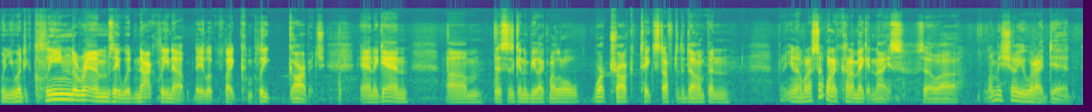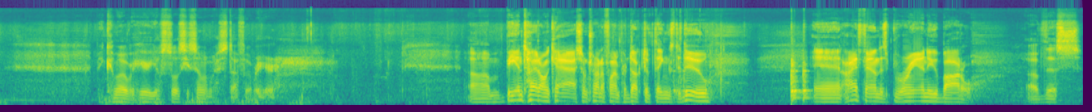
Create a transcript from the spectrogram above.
when you went to clean the rims, they would not clean up. They looked like complete garbage. And again, um, this is going to be like my little work truck, take stuff to the dump, and but you know, but I still want to kind of make it nice. So uh, let me show you what I did. Let me come over here. You'll still see some of my stuff over here. Um, being tight on cash, I'm trying to find productive things to do. And I had found this brand new bottle of this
